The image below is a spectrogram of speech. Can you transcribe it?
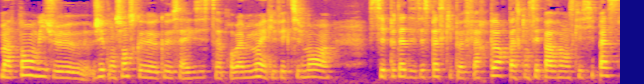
Maintenant, oui, je j'ai conscience que, que ça existe probablement et qu'effectivement, c'est peut-être des espaces qui peuvent faire peur parce qu'on sait pas vraiment ce qui s'y passe.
